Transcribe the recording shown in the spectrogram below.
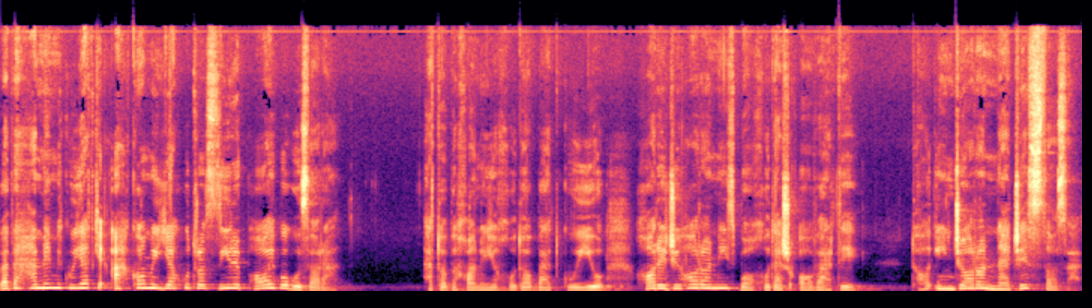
و به همه می گوید که احکام یهود را زیر پای بگذارند حتی به خانه خدا بدگویی و خارجی ها را نیز با خودش آورده تا اینجا را نجس سازد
